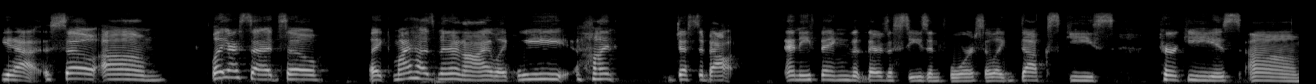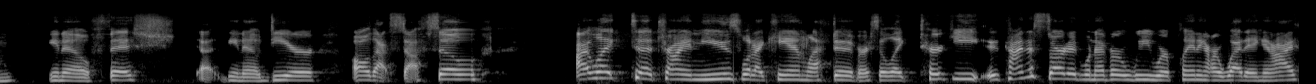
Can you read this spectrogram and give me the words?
Yeah. So, um, like I said, so like my husband and I, like we hunt just about anything that there's a season for. So like ducks, geese, turkeys, um, you know, fish, uh, you know, deer, all that stuff. So I like to try and use what I can left over. So like turkey, it kind of started whenever we were planning our wedding and I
